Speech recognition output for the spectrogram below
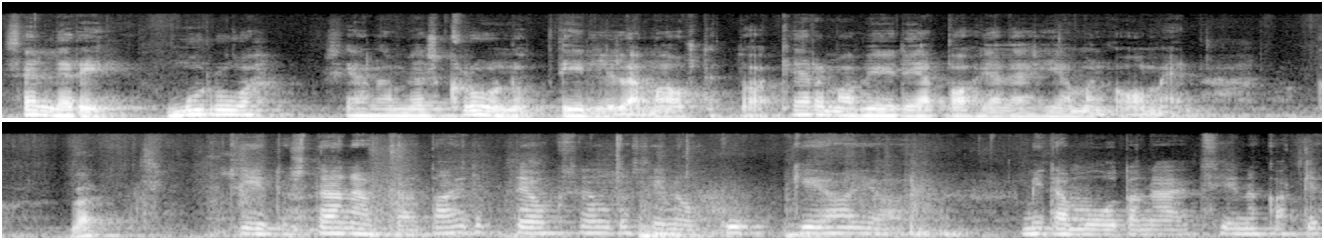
sellerimurua. Siellä on myös kruunut tillillä maustettua kermaviiliä pohjalle ja hieman omenaa. Hyvä. Kiitos. Tämä näyttää taideteokselta. Siinä on kukkia ja mitä muuta näet siinä, Katja?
